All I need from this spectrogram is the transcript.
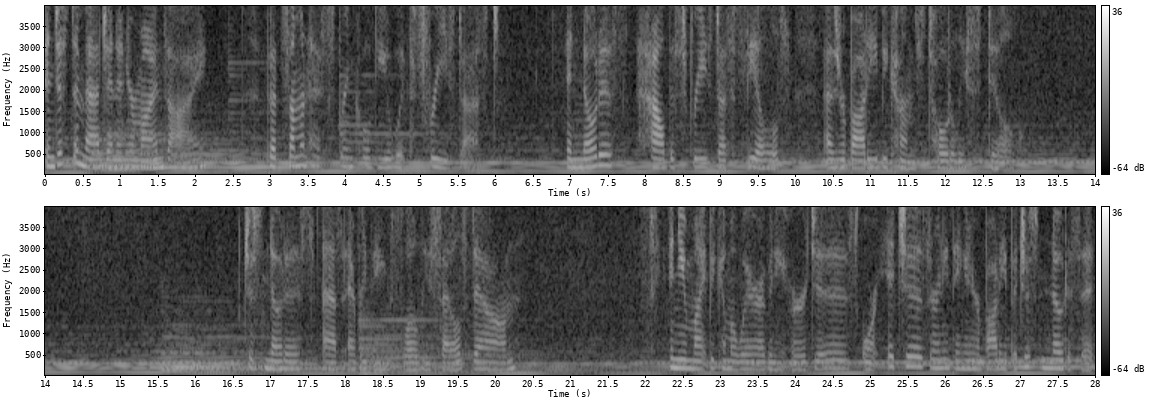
And just imagine in your mind's eye that someone has sprinkled you with freeze dust. And notice how this freeze dust feels as your body becomes totally still. Just notice as everything slowly settles down. And you might become aware of any urges or itches or anything in your body, but just notice it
